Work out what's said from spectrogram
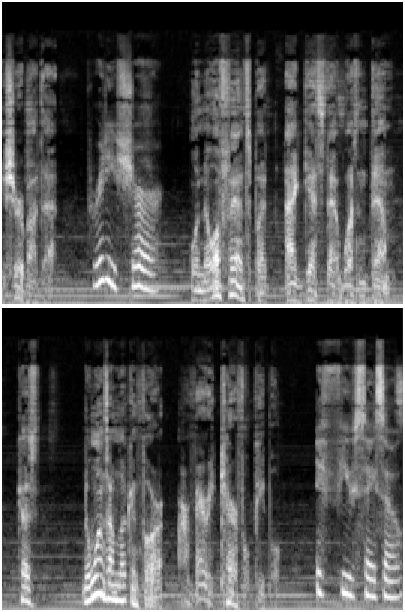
You sure about that? Pretty sure. Well, no offense, but I guess that wasn't them. Because the ones I'm looking for are very careful people. If you say so.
